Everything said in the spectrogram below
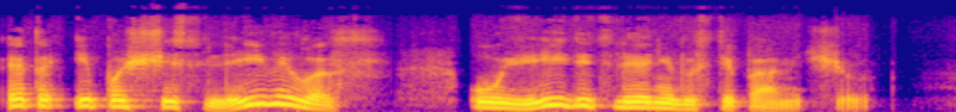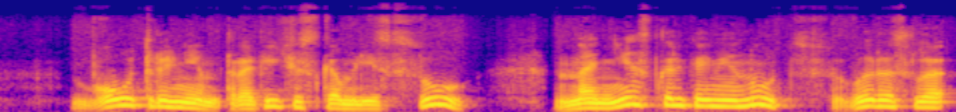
Это и посчастливилось увидеть Леониду Степановичу. В утреннем тропическом лесу на несколько минут выросла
